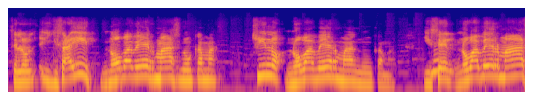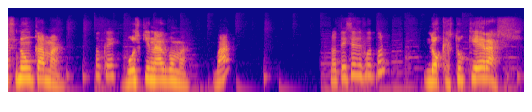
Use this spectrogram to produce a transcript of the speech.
Se lo, Isaí, no va a haber más nunca más. Chino, no va a haber más nunca más. Giselle, no va a haber más nunca más. Ok. Busquen algo más. ¿Va? ¿Noticias de fútbol? Lo que tú quieras.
